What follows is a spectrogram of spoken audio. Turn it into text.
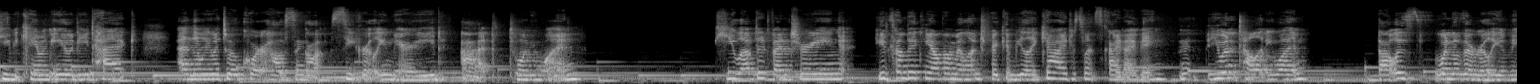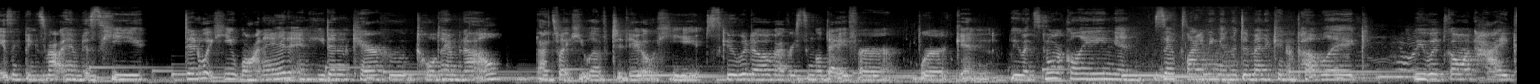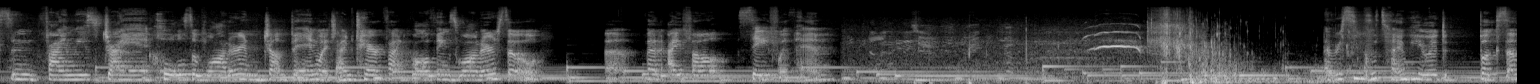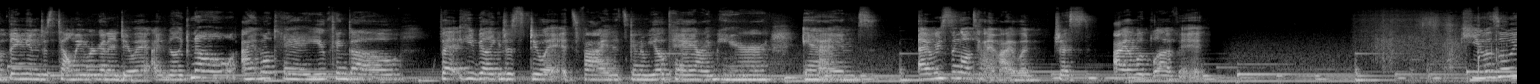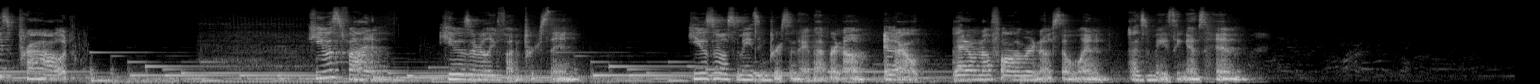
He became an EOD tech, and then we went to a courthouse and got secretly married at 21. He loved adventuring. He'd come pick me up on my lunch break and be like, Yeah, I just went skydiving. He wouldn't tell anyone. That was one of the really amazing things about him is he did what he wanted and he didn't care who told him no. That's what he loved to do. He scuba dove every single day for work and we went snorkeling and zip lining in the Dominican Republic. We would go on hikes and find these giant holes of water and jump in, which I'm terrified of all things water. So, but I felt safe with him. Every single time he would book something and just tell me we're gonna do it, I'd be like, no, I'm okay, you can go. But he'd be like, just do it, it's fine, it's gonna be okay, I'm here. And every single time I would just, I would love it. He was always proud. He was fun. He was a really fun person. He was the most amazing person I've ever known. And I, I don't know if I'll ever know someone as amazing as him.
